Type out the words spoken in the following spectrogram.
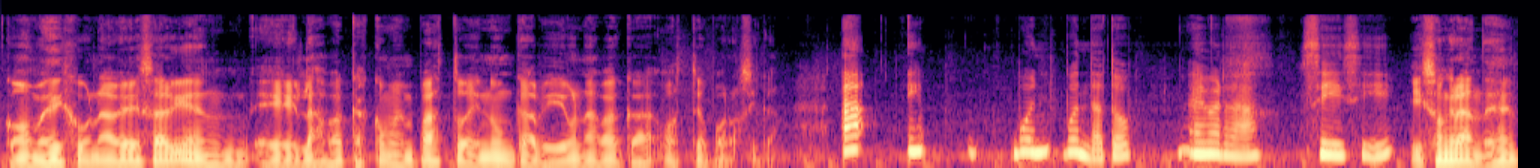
Como me dijo una vez alguien, eh, las vacas comen pasto y nunca vi una vaca osteoporósica. Ah, buen, buen dato, es verdad. Sí, sí. Y son grandes, ¿eh?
